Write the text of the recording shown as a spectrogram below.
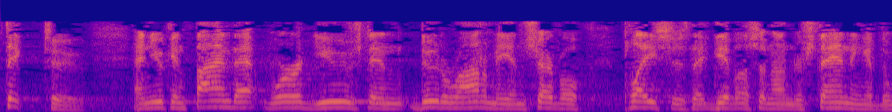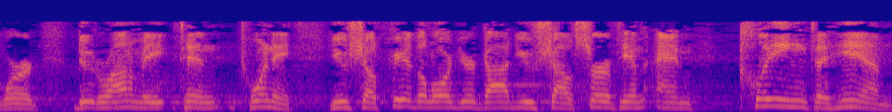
stick to. And you can find that word used in Deuteronomy in several places that give us an understanding of the word. Deuteronomy 10:20, you shall fear the Lord your God, you shall serve him and cling to him,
